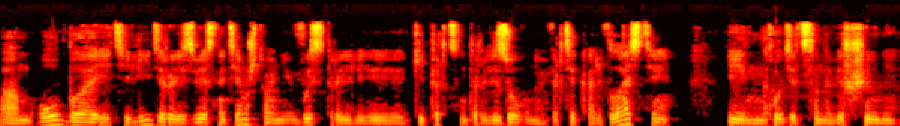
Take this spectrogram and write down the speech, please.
Оба эти лидера известны тем, что они выстроили гиперцентрализованную вертикаль власти и находятся на вершине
